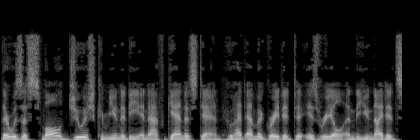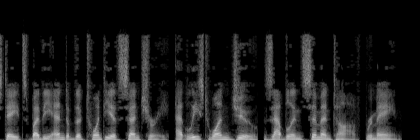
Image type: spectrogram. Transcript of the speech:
There was a small Jewish community in Afghanistan who had emigrated to Israel and the United States by the end of the 20th century. At least one Jew, Zablon Simentov, remained.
